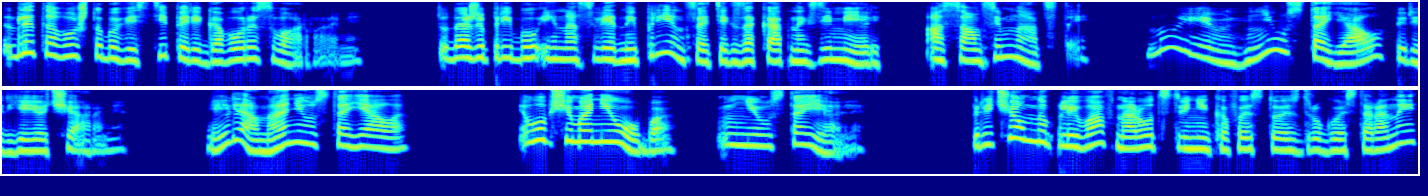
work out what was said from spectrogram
для того, чтобы вести переговоры с варварами. Туда же прибыл и наследный принц этих закатных земель, Асан XVII. Ну и не устоял перед ее чарами. Или она не устояла. В общем, они оба не устояли. Причем наплевав на родственников и с той, и с другой стороны,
